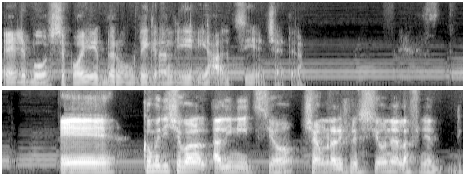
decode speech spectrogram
e le borse poi ebbero dei grandi rialzi, eccetera. E come dicevo all'inizio, c'è una riflessione alla fine di,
